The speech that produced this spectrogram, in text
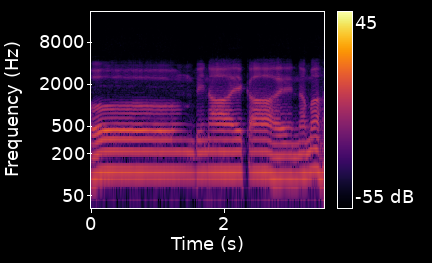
ओम विनायकाय नमः।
